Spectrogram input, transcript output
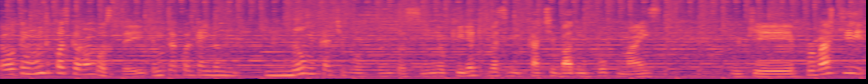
eu tenho muita coisa que eu não gostei, tem muita coisa que ainda não me cativou tanto assim. Eu queria que tivesse me cativado um pouco mais, porque por mais que.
